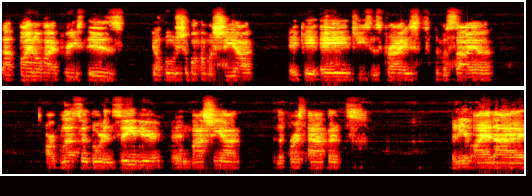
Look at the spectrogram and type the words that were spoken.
that final high priest is Yahushua HaMashiach, aka Jesus Christ, the Messiah, our blessed Lord and Savior, and Mashiach in the first advent. Many of I and I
